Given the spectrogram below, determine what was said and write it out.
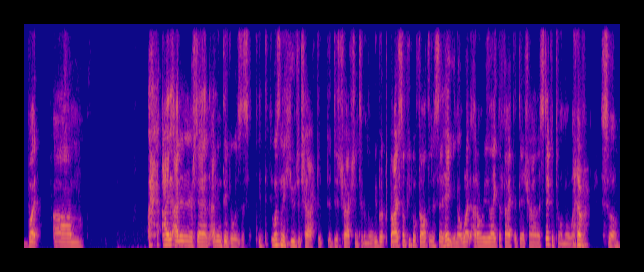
But um, I, I didn't understand. I didn't think it was it, it wasn't a huge attract, distraction to the movie, but probably some people felt it and said, "Hey, you know what? I don't really like the fact that they're trying to stick it to him or whatever." So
